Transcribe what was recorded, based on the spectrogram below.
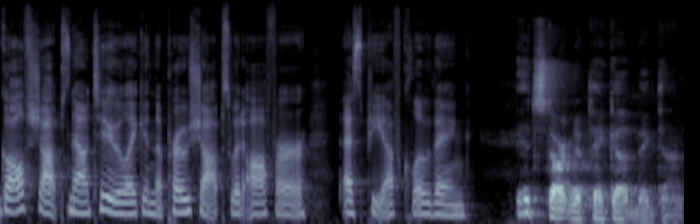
golf shops now too, like in the pro shops, would offer SPF clothing. It's starting to pick up big time,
